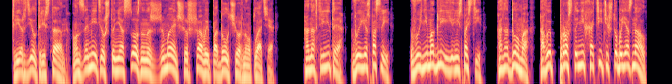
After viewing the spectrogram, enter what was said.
— твердил Тристан. Он заметил, что неосознанно сжимает шершавый подол черного платья. «Она в Трините. Вы ее спасли. Вы не могли ее не спасти. Она дома, а вы просто не хотите, чтобы я знал».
